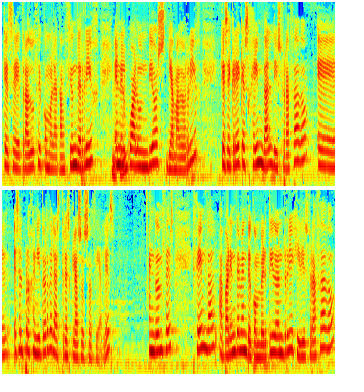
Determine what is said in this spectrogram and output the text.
que se traduce como la canción de Rig, en el cual un dios llamado Rig, que se cree que es Heimdall disfrazado, eh, es el progenitor de las tres clases sociales. Entonces, Heimdall, aparentemente convertido en Rig y disfrazado,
